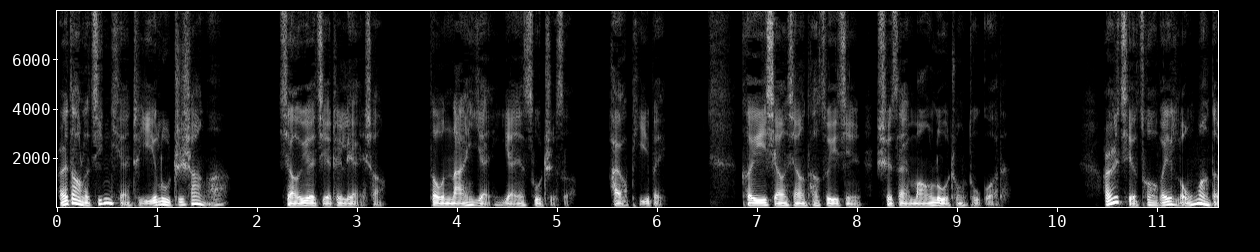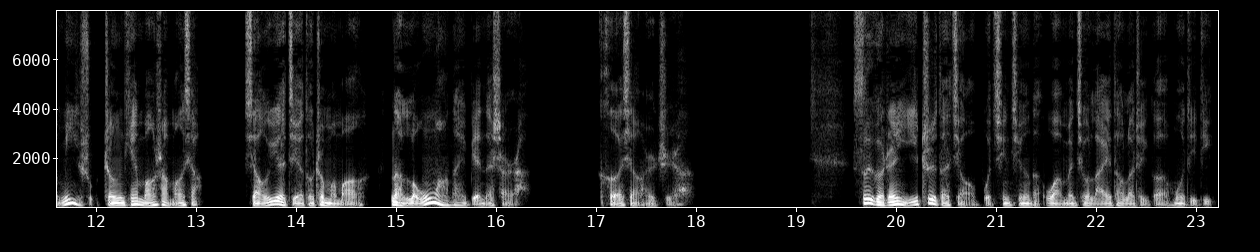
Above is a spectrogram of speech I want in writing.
而到了今天，这一路之上啊，小月姐这脸上都难掩严肃之色，还有疲惫，可以想象他最近是在忙碌中度过的。而且作为龙王的秘书，整天忙上忙下，小月姐都这么忙，那龙王那边的事儿啊，可想而知啊。四个人一致的脚步，轻轻的，我们就来到了这个目的地。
